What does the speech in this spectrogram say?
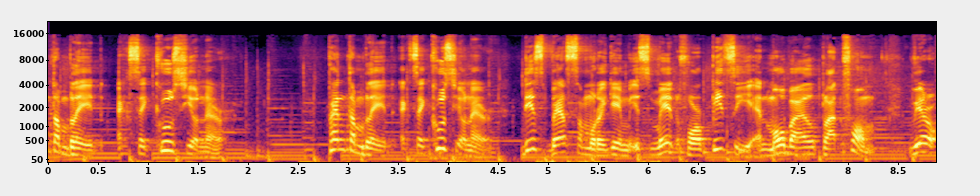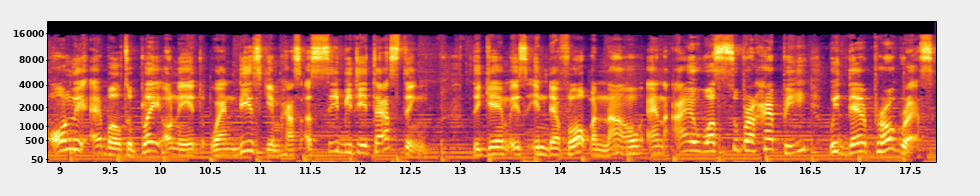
Phantom Blade Executioner Phantom Blade Executioner This best samurai game is made for PC and mobile platform. We are only able to play on it when this game has a CBT testing. The game is in development now and I was super happy with their progress.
